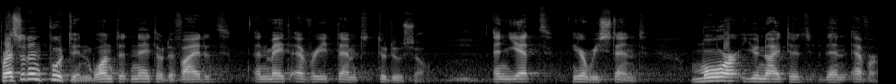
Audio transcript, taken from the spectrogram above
President Putin wanted NATO divided and made every attempt to do so. And yet, here we stand, more united than ever.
